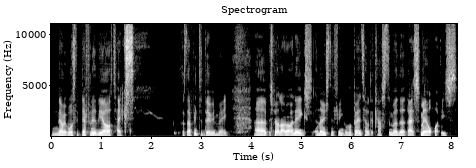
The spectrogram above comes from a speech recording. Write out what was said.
no, it was definitely Artex. it was nothing to do with me. Uh, it smelled like rotten eggs, and I used to think, well, I better tell the customer that that smell is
